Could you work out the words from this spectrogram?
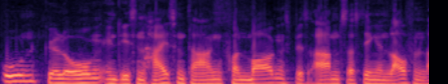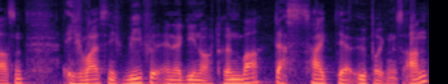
ungelogen in diesen heißen Tagen von morgens bis abends das Ding laufen lassen. Ich weiß nicht, wie viel Energie noch drin war. Das zeigt der übrigens an.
